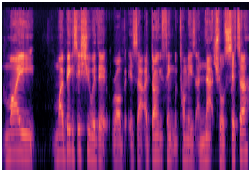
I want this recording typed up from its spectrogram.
My my biggest issue with it, Rob, is that I don't think McTominay is a natural sitter.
